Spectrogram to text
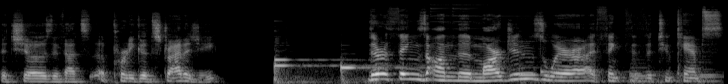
that shows that that's a pretty good strategy. There are things on the margins where I think that the two camps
